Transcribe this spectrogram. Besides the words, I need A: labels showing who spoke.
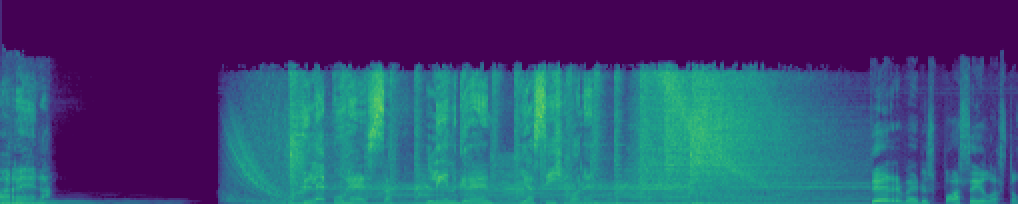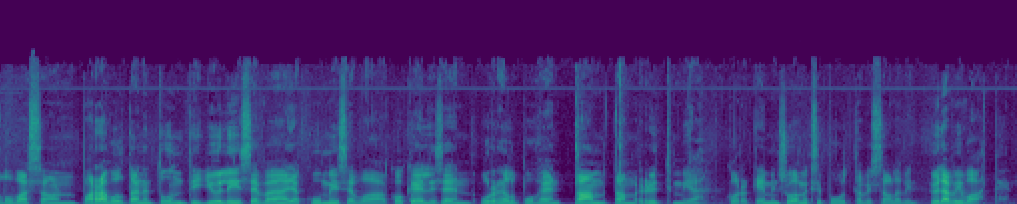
A: Areena. Ylepuheessa Lindgren ja Sihvonen.
B: Tervehdys Pasilasta. Luvassa on parahultainen tunti jylisevää ja kumisevaa kokeellisen urheilupuheen tam-tam-rytmiä korkeimmin suomeksi puhuttavissa olevin ylävivahteen.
